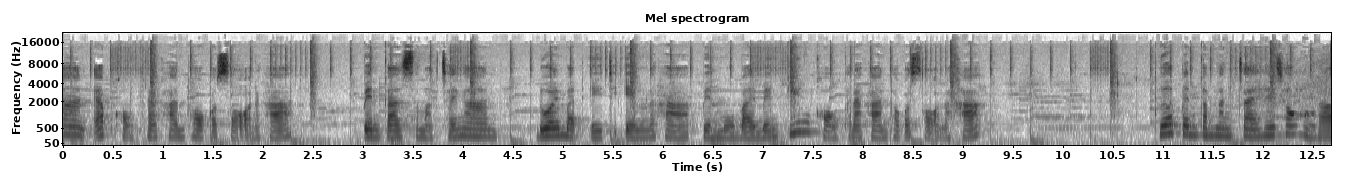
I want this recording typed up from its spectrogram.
งานแอปของธนาคารทกสนะคะ เป็นการสมัครใช้งานด้วยบัตร ATM นะคะ เป็นโมบายแบงกิ้งของธนาคารทกสนะคะ เพื่อเป็นกำลังใจให้ช่องของเรา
